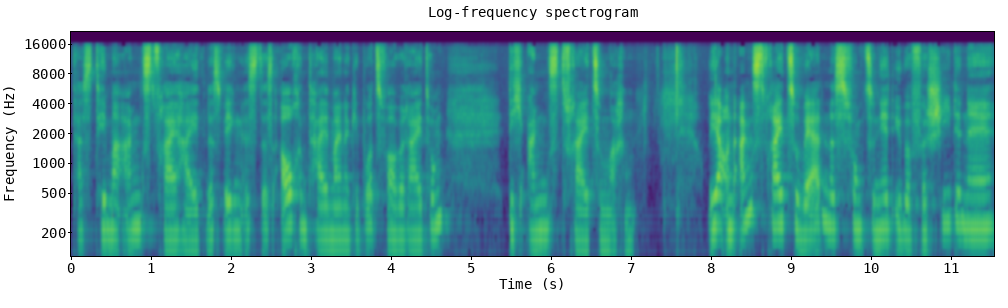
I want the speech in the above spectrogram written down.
das Thema Angstfreiheit. Deswegen ist das auch ein Teil meiner Geburtsvorbereitung, dich angstfrei zu machen. Ja, und angstfrei zu werden, das funktioniert über verschiedene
